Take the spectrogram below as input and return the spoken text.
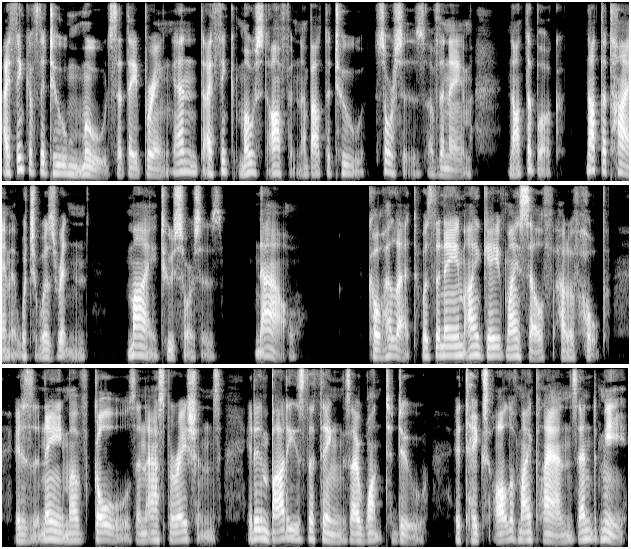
I think of the two moods that they bring, and I think most often about the two sources of the name, not the book, not the time at which it was written, my two sources, now. Qoheleth was the name I gave myself out of hope. It is a name of goals and aspirations. It embodies the things I want to do. It takes all of my plans and me,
